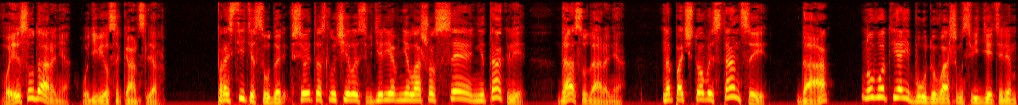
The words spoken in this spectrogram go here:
«Вы, сударыня?» — удивился канцлер. «Простите, сударь, все это случилось в деревне Ла-Шоссе, не так ли?» «Да, сударыня». «На почтовой станции?» «Да». «Ну вот я и буду вашим свидетелем.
